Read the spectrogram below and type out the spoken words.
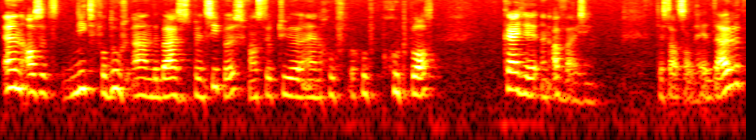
En als het niet voldoet aan de basisprincipes van structuur en goed, goed, goed plot, krijg je een afwijzing. Dus dat is al heel duidelijk.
